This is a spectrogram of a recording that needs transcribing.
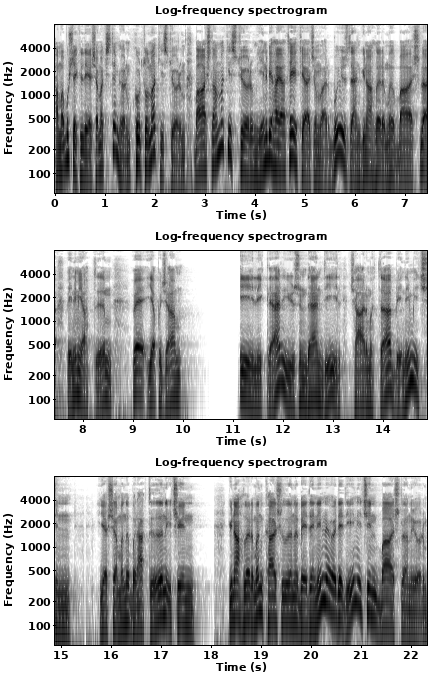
ama bu şekilde yaşamak istemiyorum. Kurtulmak istiyorum, bağışlanmak istiyorum. Yeni bir hayata ihtiyacım var. Bu yüzden günahlarımı bağışla. Benim yaptığım ve yapacağım iyilikler yüzünden değil, çarmıhta benim için yaşamını bıraktığın için, günahlarımın karşılığını bedeninle ödediğin için bağışlanıyorum.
